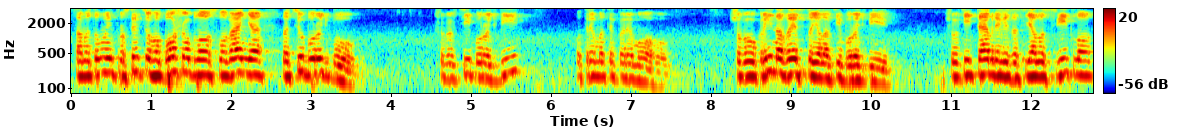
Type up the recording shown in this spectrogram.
Саме тому він просив цього Божого благословення на цю боротьбу, щоб в цій боротьбі отримати перемогу, щоб Україна вистояла в цій боротьбі, щоб в тій темряві засіяло світло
